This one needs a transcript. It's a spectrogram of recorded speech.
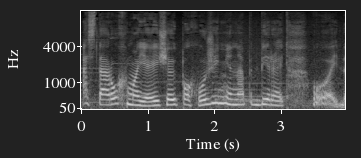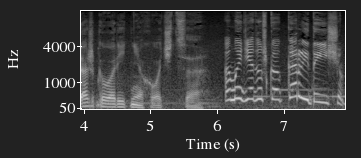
А старуха моя еще и похуже имена подбирает. Ой, даже говорить не хочется. А мы, дедушка, корыто ищем,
